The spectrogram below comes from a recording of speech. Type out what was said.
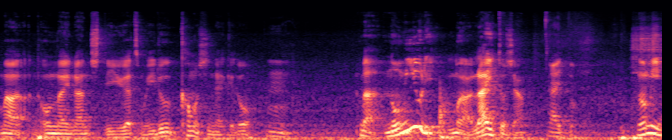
まあオンラインランチっていうやつもいるかもしれないけどんうん。まあ飲みよりまあライトじゃん。ライト。飲み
